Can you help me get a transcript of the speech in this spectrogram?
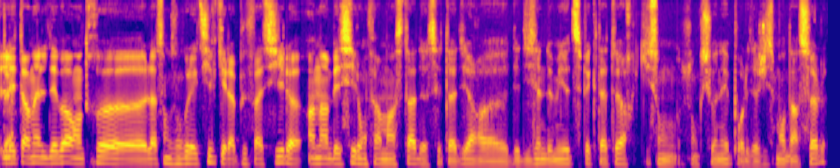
l'éternel débat entre euh, la sanction collective qui est la plus facile. Un imbécile, on ferme un stade, c'est-à-dire euh, des dizaines de milliers de spectateurs qui sont sanctionnés pour les agissements d'un seul.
